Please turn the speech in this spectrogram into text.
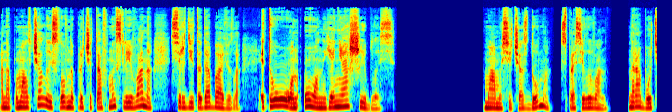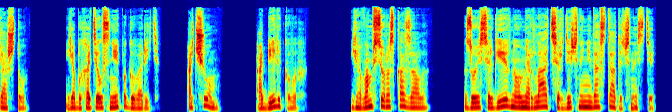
Она помолчала и, словно прочитав мысли Ивана, сердито добавила. «Это он, он, я не ошиблась». «Мама сейчас дома?» — спросил Иван. На работе, а что? Я бы хотел с ней поговорить. О чем? О Беликовых. Я вам все рассказала. Зоя Сергеевна умерла от сердечной недостаточности.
